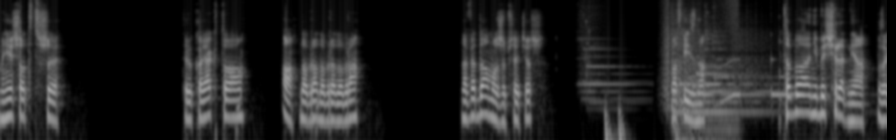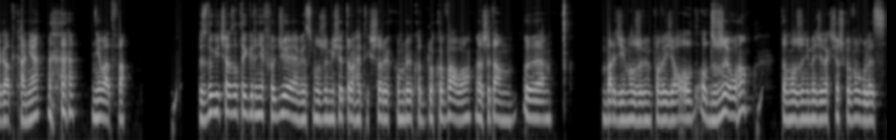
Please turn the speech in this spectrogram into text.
mniejsze od 3. Tylko jak to... O, dobra, dobra, dobra. No wiadomo, że przecież. Łatwizna. To była niby średnia zagadka, nie? Niełatwa. Przez długi czas do tej gry nie wchodziłem, więc może mi się trochę tych szarych komórek odblokowało. Znaczy tam e, bardziej może bym powiedział od, odżyło. To może nie będzie tak ciężko w ogóle z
